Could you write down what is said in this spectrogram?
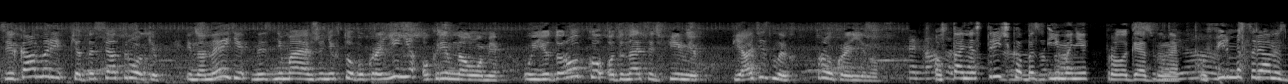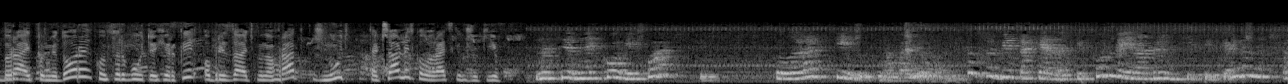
Цій камері 50 років, і на неї не знімає вже ніхто в Україні, окрім Наомі. У її доробку 11 фільмів, 5 із них про Україну. Остання стрічка без імені про Легедзине. У фільмі селяни збирають помідори, консервують огірки, обрізають виноград, жнуть та чавлять колорадських жуків. На сірниковій пачці колорадський жук намальований. Тут собі таке насікоме і на дринці пікеріночка.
